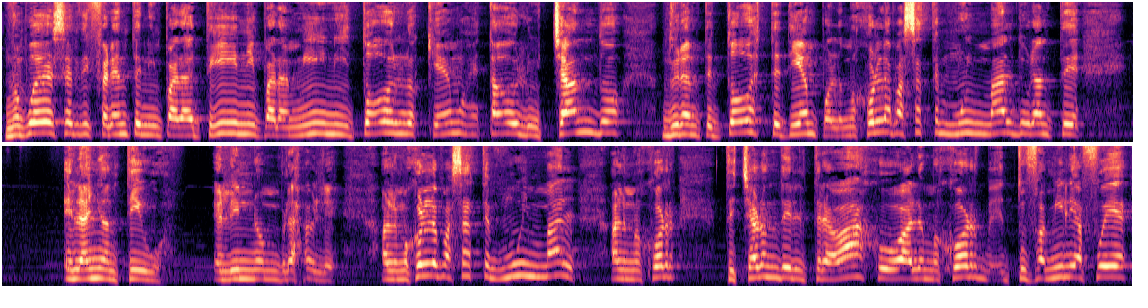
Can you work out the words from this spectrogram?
No puede ser diferente ni para ti, ni para mí, ni todos los que hemos estado luchando durante todo este tiempo. A lo mejor la pasaste muy mal durante el año antiguo. el innombrable. A lo mejor le pasaste muy mal, a lo mejor te echaron del trabajo, a lo mejor eh, tu familia fue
